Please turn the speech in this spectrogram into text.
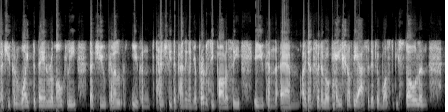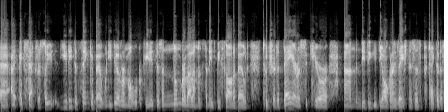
that you can wipe the data remotely, that you can you can potentially, depending on your privacy policy, you can um, identify the location of the asset if it was to be stolen, uh, etc. So you, you, need to think about when you do have remote work. You need, there's a number of elements that need to be thought about to ensure that they are as secure and indeed the, the organisation is as protected as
